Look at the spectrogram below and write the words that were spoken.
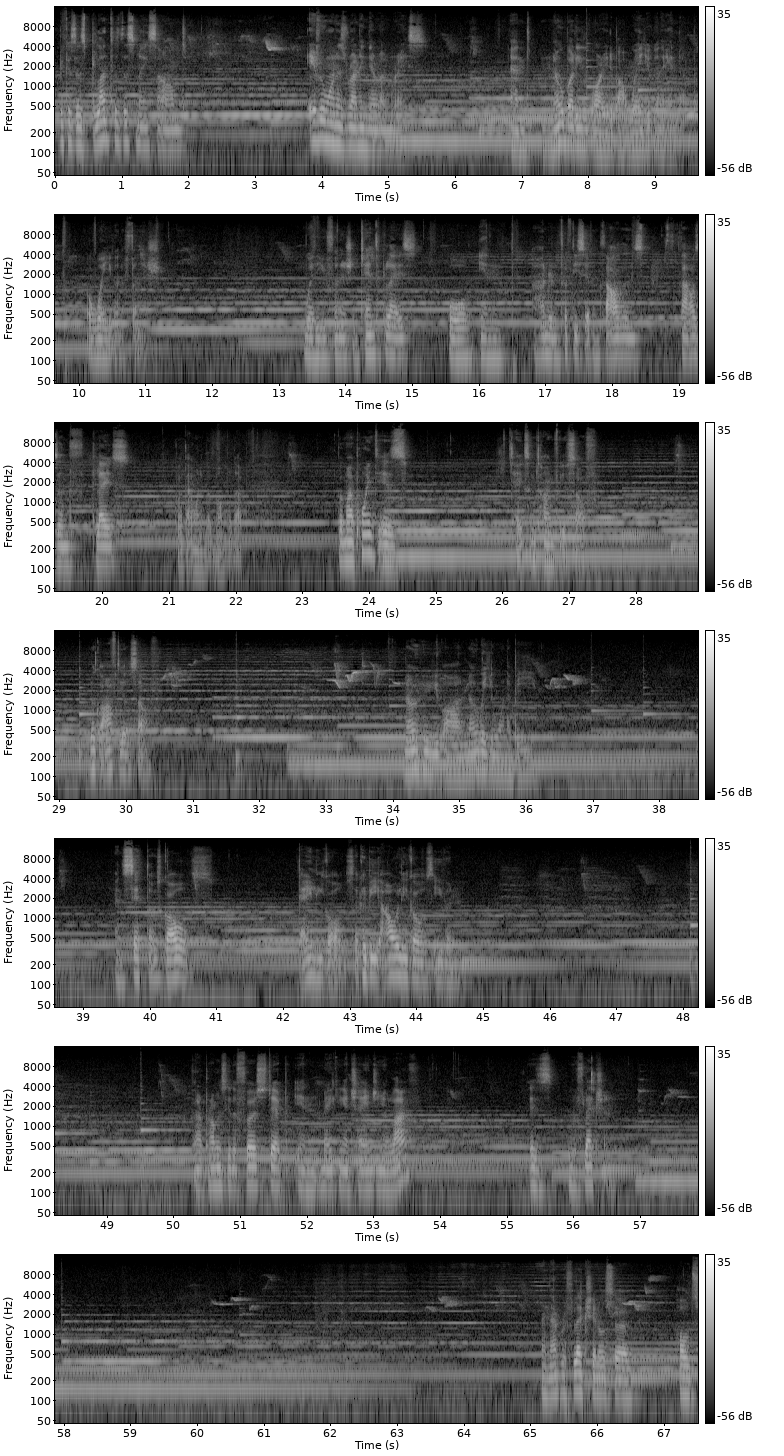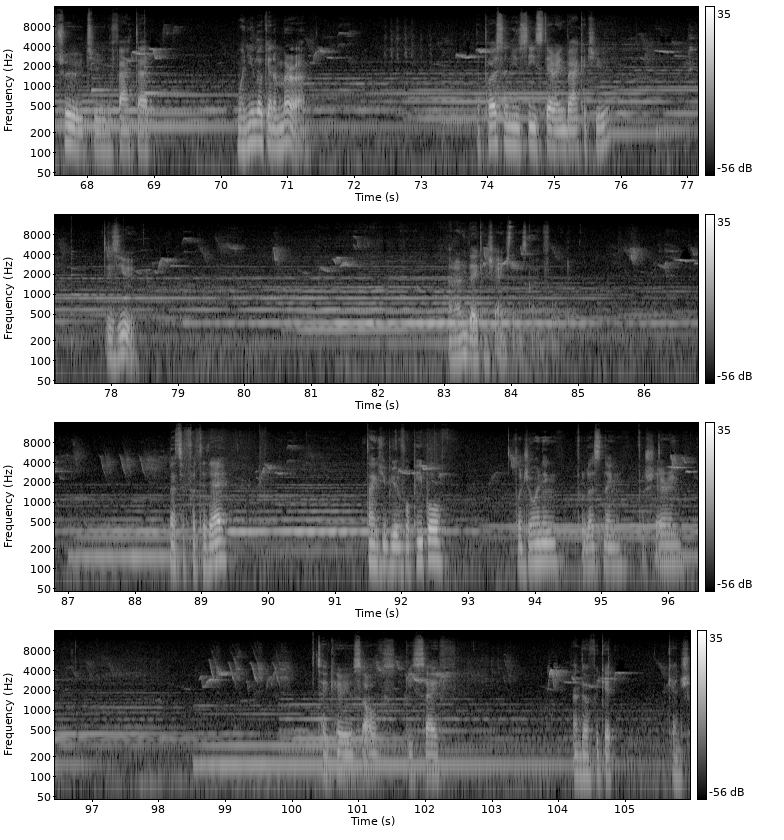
Because as blunt as this may sound, everyone is running their own race. And nobody's worried about where you're going to end up or where you're going to finish. Whether you finish in 10th place or in 157,000th place. Got that one a bit mumbled up. But my point is take some time for yourself. Look after yourself. Know who you are, know where you want to be. And set those goals. Daily goals. They could be hourly goals, even. Promise you, the first step in making a change in your life is reflection. And that reflection also holds true to the fact that when you look in a mirror, the person you see staring back at you is you. And only they can change things going forward. That's it for today. Thank you, beautiful people, for joining for listening, for sharing. Take care of yourselves, be safe, and don't forget Kensho.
